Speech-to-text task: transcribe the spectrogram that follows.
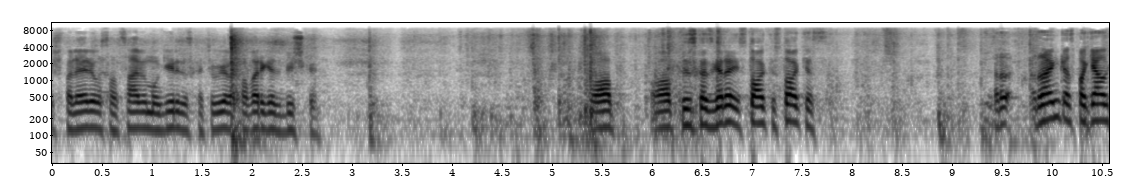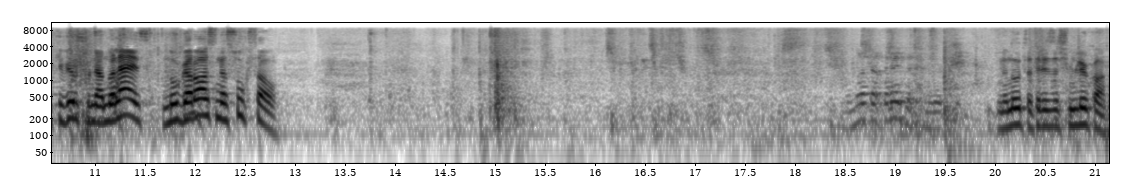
iš Valerijaus alsavimo girdis, kad jau yra pavargęs biški. Op, op, viskas gerai, stokis, stokis. R rankas pakelk į viršų, nenuleis, nugaros nesuk savo. Minutė 30. Minutė 30 liko.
